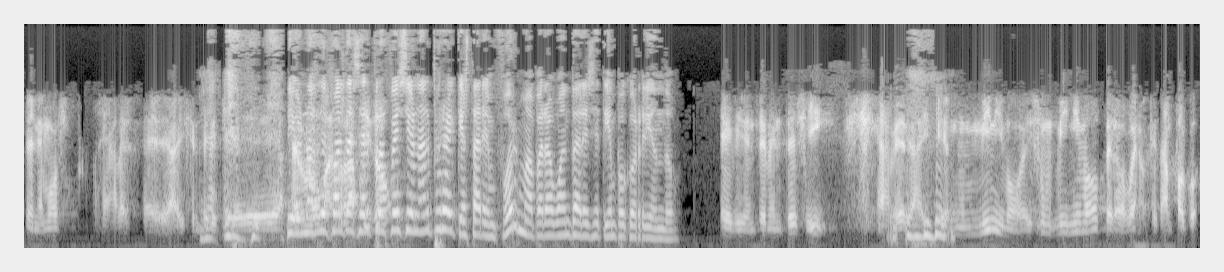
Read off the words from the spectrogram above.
Tenemos, o sea, a ver, eh, hay gente que quiere Digo, no hace falta ser profesional, pero hay que estar en forma para aguantar ese tiempo corriendo. Evidentemente sí. A ver, hay que- un mínimo, es un mínimo, pero bueno, que tampoco.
